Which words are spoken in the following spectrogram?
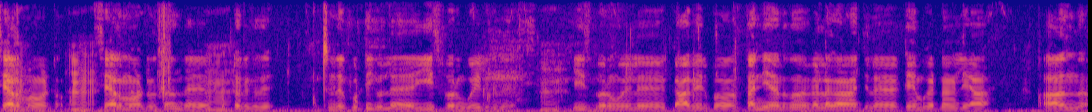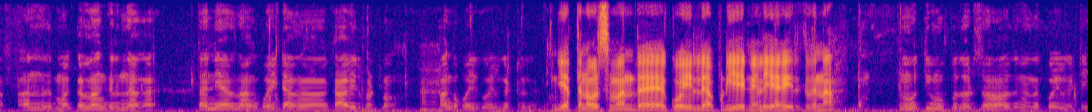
சேலம் மாவட்டம். சேலம் மாவட்டத்தில் தான் இந்த. குட்டை இருக்குது. இந்த குட்டைக்குள்ளே ஈஸ்வரன் கோயில் இருக்குது. ம். ஈஸ்வரன் கோயில் காவேரி பாவம் தண்ணியாக தான் வெள்ளக்கார ஆட்சியில் டேம் கட்டினாங்க இல்லையா? அந்த அந்த மக்கள்லாம் அங்கே இருந்தாங்க. தண்ணியாக இருந்தால் அங்கே போயிட்டாங்க காவேரிப்பட்டினம். அங்கே போய் கோயில் கட்டுருக்கு எத்தனை வருஷமா அந்த கோயில் அப்படியே நிலையாக இருக்குதுண்ணா? நூற்றி முப்பது வருஷம் ஆகுதுங்க அந்த கோயில் கட்டி.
